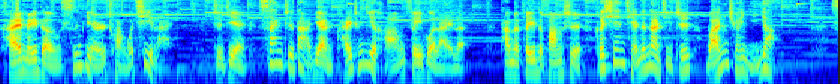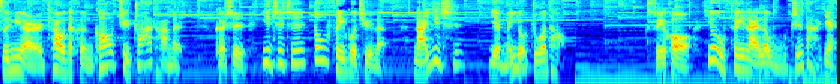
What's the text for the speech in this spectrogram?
还没等斯密尔喘过气来，只见三只大雁排成一行飞过来了。它们飞的方式和先前的那几只完全一样。斯密尔跳得很高去抓它们，可是，一只只都飞过去了，哪一只也没有捉到。随后又飞来了五只大雁。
